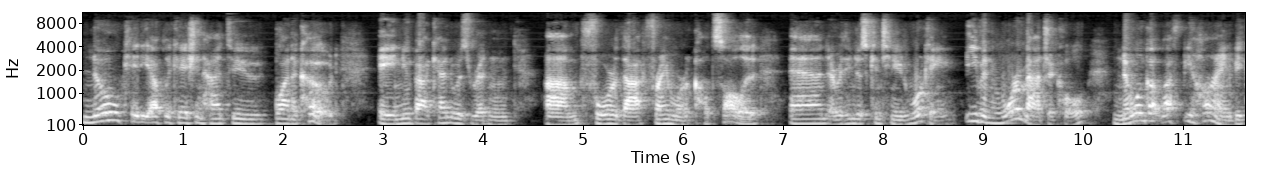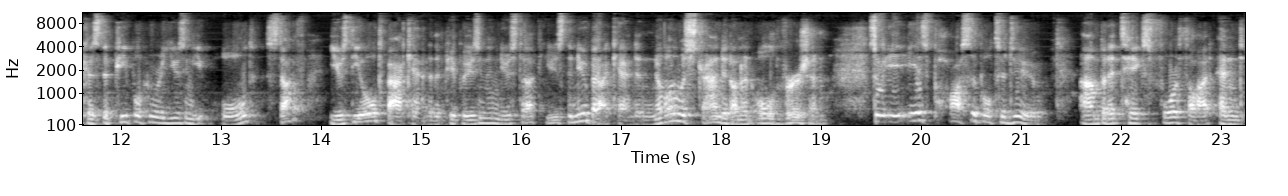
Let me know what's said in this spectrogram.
no KDE application had to line a code. A new backend was written um, for that framework called Solid, and everything just continued working. Even more magical, no one got left behind because the people who were using the old stuff used the old backend, and the people using the new stuff used the new backend, and no one was stranded on an old version. So it is possible to do, um, but it takes forethought. And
